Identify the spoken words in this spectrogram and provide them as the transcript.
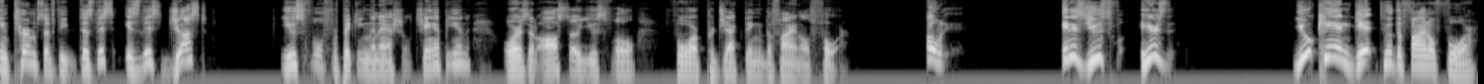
in terms of the does this is this just useful for picking the national champion or is it also useful for projecting the final four? Oh, it is useful. Here's you can get to the final four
